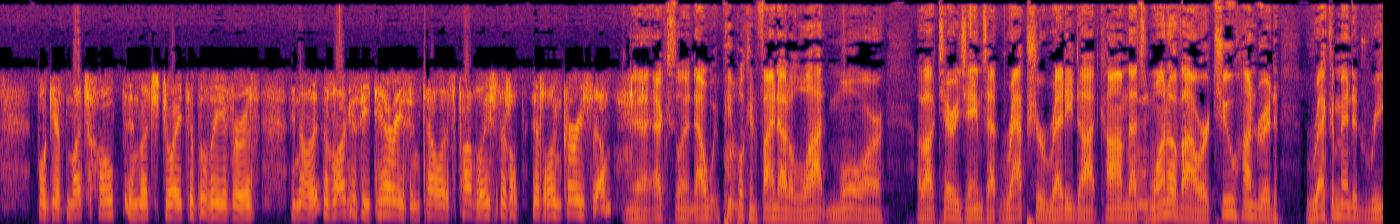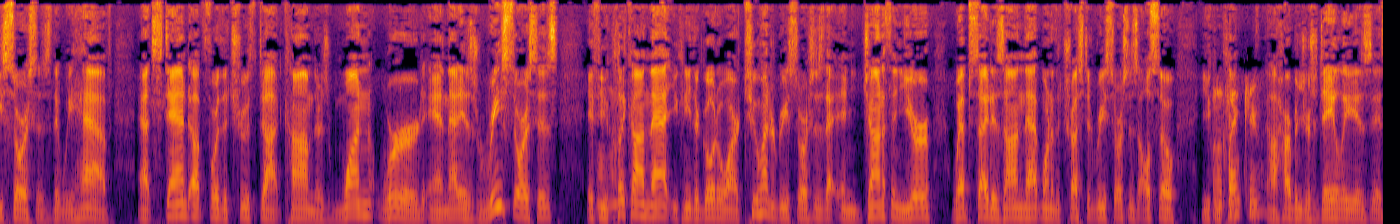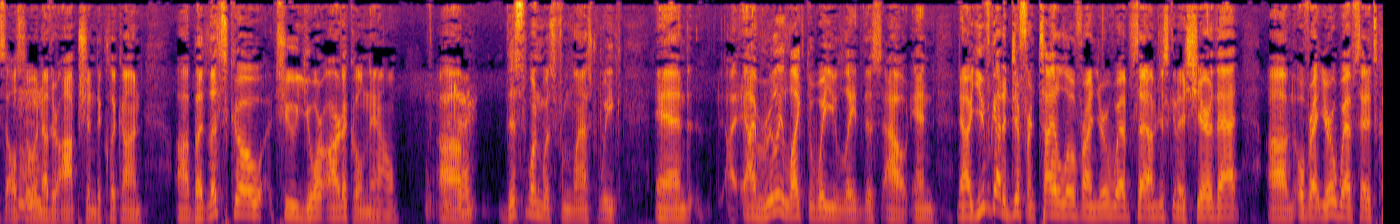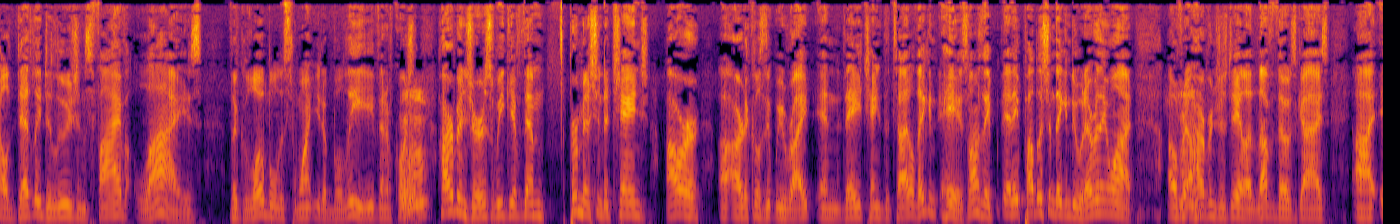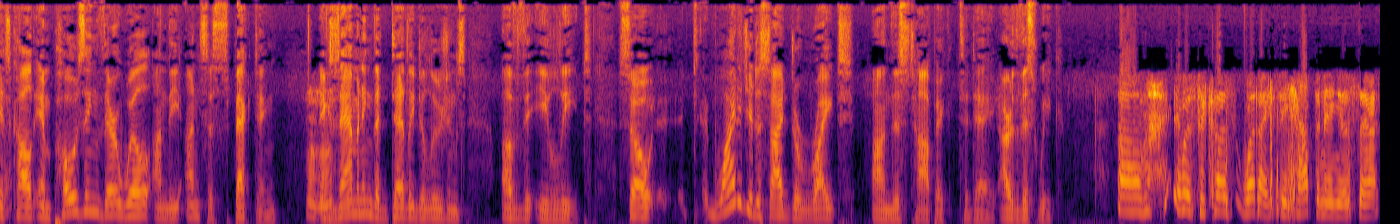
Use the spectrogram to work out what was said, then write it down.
will give much hope and much joy to believers. You know, as long as he tarries until it's published, it'll it'll encourage them. Yeah, excellent. Now, people hmm. can find out a lot more about Terry James at raptureready.com. That's one of our 200 recommended resources that we have at standupforthetruth.com. There's one word, and that is resources. If you click on that, you can either go to our 200 resources that, and Jonathan, your website is on that, one of the trusted resources. Also, you can Oh, click, you. uh, Harbinger's Daily is, is also another option to click on. Uh, but let's go to your article now. Um, Okay. This one was from last week, and I, I really like the way you laid this out. And now you've got a different title over on your website. I'm just going to share that. Um, over at your website, it's called Deadly Delusions Five Lies the globalists want you to believe. And of course, harbingers, we give them permission to change our uh, articles that we write and they change the title. They can, hey, as long as they, they publish them, they can do whatever they want over at Harbinger's Daily. I love those guys. Uh, it's called Imposing Their Will on the Unsuspecting, Examining the Deadly Delusions of the Elite. So, t- why did you decide to write on this topic today, or this week? Um, it was because what I see happening is that,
